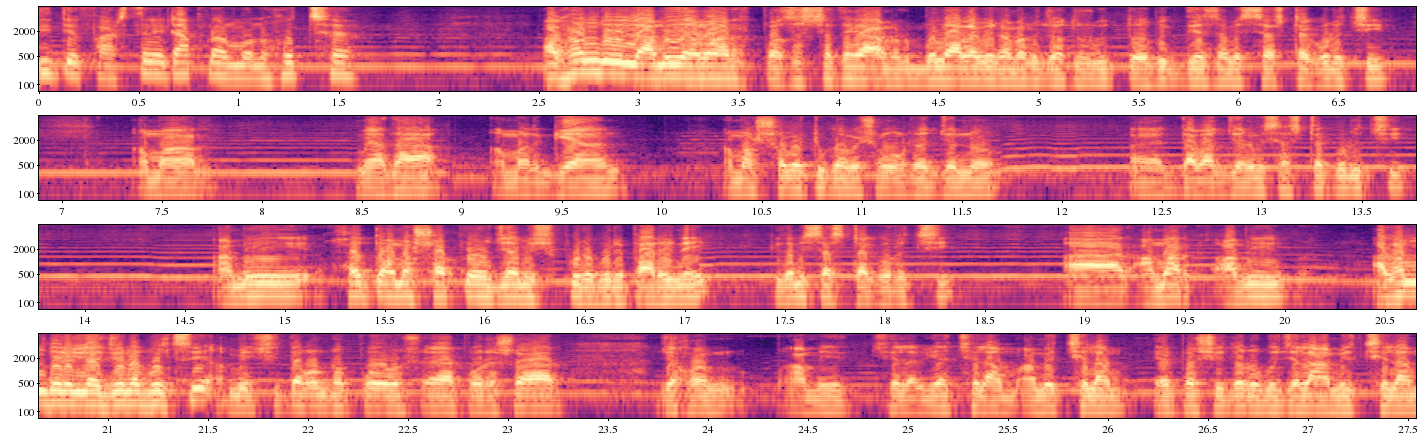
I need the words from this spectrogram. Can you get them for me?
দিতে পারছেন? এটা আপনার মনে হচ্ছে? আলহামদুলিল্লাহ আমি আমার প্রচেষ্টা থেকে আমার বলে আলমিন আমাকে যতটুকু তৌফিক দিয়েছে আমি চেষ্টা করেছি। আমার মেধা আমার জ্ঞান আমার সবটুকু আমি সংগঠনের জন্য দেওয়ার জন্য আমি চেষ্টা করেছি। আমি হয়তো আমার স্বপ্ন যে আমি পুরোপুরি পারি নাই, কিন্তু আমি চেষ্টা করেছি। আর আমার, আমি আলহামদুলিল্লাহ জন্য বলছি, আমি সীতাকুণ্ড পৌরসভার যখন আমি ছিলাম, ইয়া ছিলাম আমি ছিলাম, এরপর সীতার উপজেলা আমি ছিলাম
